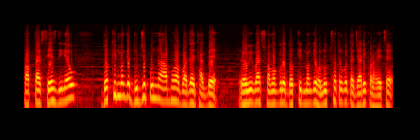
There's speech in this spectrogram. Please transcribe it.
সপ্তাহের শেষ দিনেও দক্ষিণবঙ্গে দুর্যোগপূর্ণ আবহাওয়া বজায় থাকবে। রবিবার সমগ্র দক্ষিণবঙ্গে হলুদ সতর্কতা জারি করা হয়েছে।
